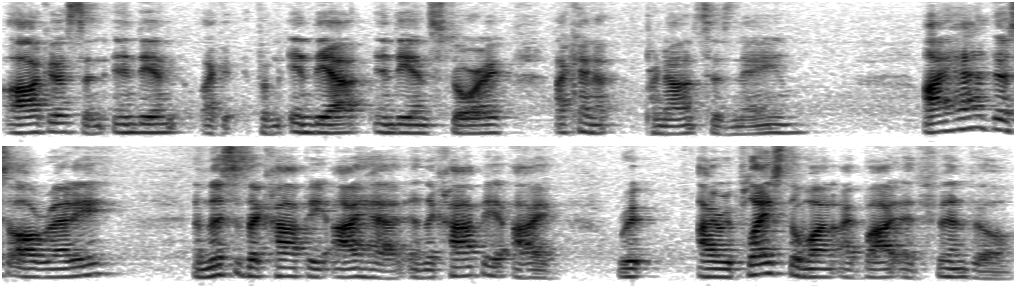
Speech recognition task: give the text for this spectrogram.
August and Indian, like from India, Indian story. I cannot pronounce his name. I had this already, and this is the copy I had. And the copy I, re I replaced the one I bought at Fennville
